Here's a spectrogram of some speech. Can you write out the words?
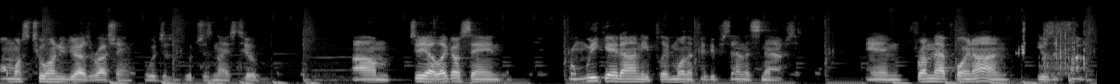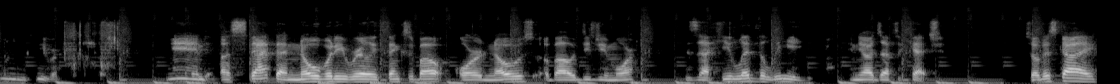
almost 200 yards rushing, which is which is nice too. Um, so yeah, like I was saying, from week eight on, he played more than 50 percent of the snaps, and from that point on, he was a top 20 receiver. And a stat that nobody really thinks about or knows about DJ Moore is that he led the league in yards after catch. So this guy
